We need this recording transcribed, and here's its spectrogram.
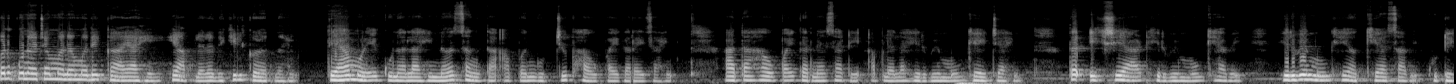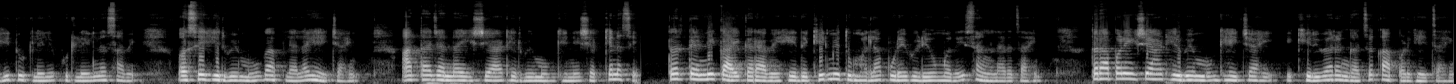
पण कुणाच्या मनामध्ये काय आहे हे आपल्याला देखील कळत नाही. त्यामुळे कुणालाही न सांगता आपण गुपचूप हा उपाय करायचा आहे. आता हा उपाय करण्यासाठी आपल्याला हिरवे मूग घ्यायचे आहे. तर एकशे आठ हिरवे मूग घ्यावे. हिरवे मूग हे अख्खे असावे. कुठेही तुटलेले फुटलेले नसावे. असे हिरवे मूग आपल्याला घ्यायचे आहे. आता ज्यांना एकशे आठ हिरवे मूग घेणे शक्य नसेल तर त्यांनी काय करावे हे देखील मी तुम्हाला पुढे व्हिडिओमध्ये सांगणारच आहे. तर आपण एकशे आठ हिरवे मूग घ्यायचे आहे. एक हिरव्या रंगाचं कापड घ्यायचं आहे.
